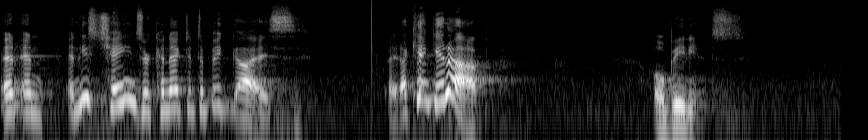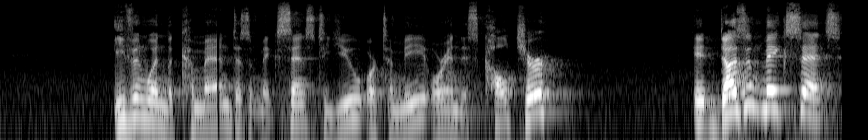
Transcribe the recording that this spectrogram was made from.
And, and, and these chains are connected to big guys. I can't get up. Obedience. Even when the command doesn't make sense to you or to me or in this culture, it doesn't make sense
